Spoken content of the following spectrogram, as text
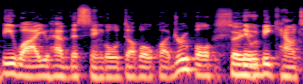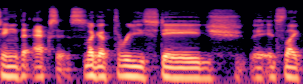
be why you have the single, double, quadruple. So they you- would be counting the X's. like a three stage. It's like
